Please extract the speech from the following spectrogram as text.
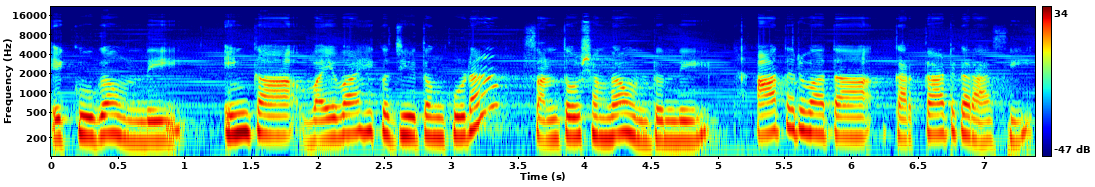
ఎక్కువగా ఉంది. ఇంకా వైవాహిక జీవితం కూడా సంతోషంగా ఉంటుంది. ఆ తరువాత కర్కాటక రాశి.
